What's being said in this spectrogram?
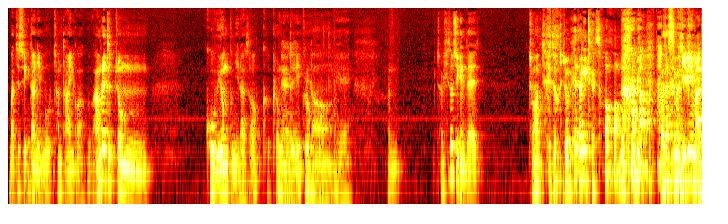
맞을 수 있다니 뭐 참 다행인 것 같고 아무래도 좀 고위험군이라서 그 그런 네, 분들이 그런 것 어. 예. 음, 참 희소식인데 저한테도 좀 해당이 돼서 맞았으면 미리 맞,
